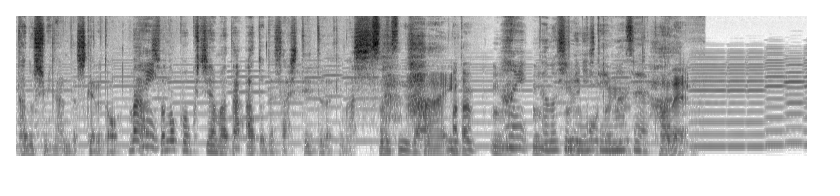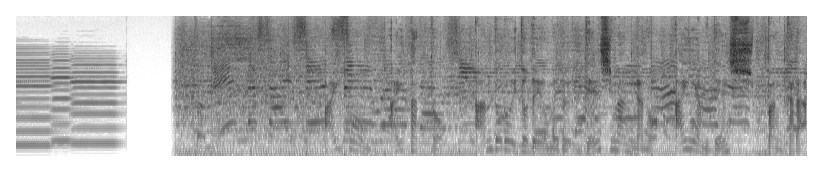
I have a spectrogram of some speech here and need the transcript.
楽しみなんですけれど。まあ、はいその告知はまた後でさせていただきます。そうですね。じゃあ、はい。またうん。はい、うん楽しみにしています。はい。iPhone、iPad、Android で読める電子漫画の「アイアム電子出版」から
